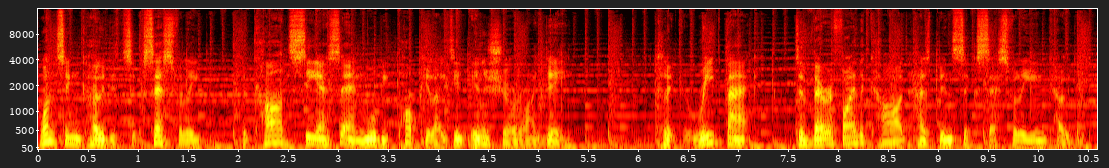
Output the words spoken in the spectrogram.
Once encoded successfully, the card CSN will be populated in Asure ID. Click Read Back to verify the card has been successfully encoded.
